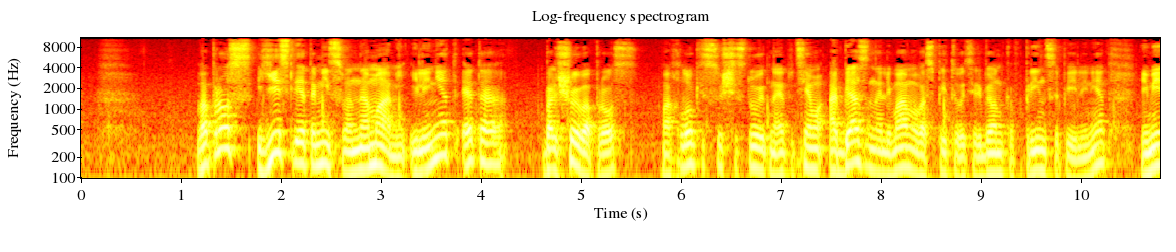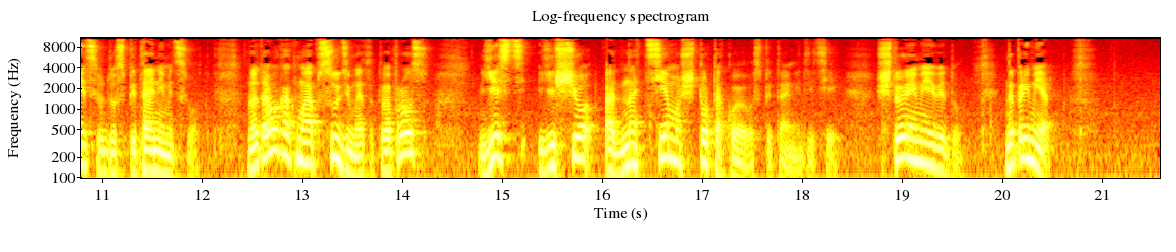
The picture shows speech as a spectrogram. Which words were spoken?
Вопрос, есть ли это митсва на маме или нет, это большой вопрос. Махлокис существует на эту тему, обязана ли мама воспитывать ребенка в принципе или нет, имеется в виду воспитание митцвот. Но до того, как мы обсудим этот вопрос, есть еще одна тема, что такое воспитание детей. Что я имею в виду? Например,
